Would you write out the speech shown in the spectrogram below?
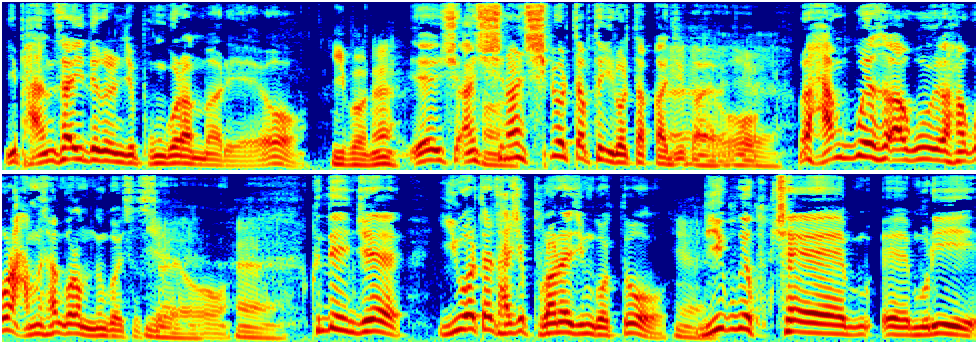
이 반사이득을 이제 본 거란 말이에요. 이번에 예, 한 어. 12월 달부터 1월 달까지 예, 가요. 예. 한국에서 하고 하고는 아무 상관없는 거였었어요. 예, 예. 근데 이제 2월 달 다시 불안해진 것도 예. 미국의 국채물이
